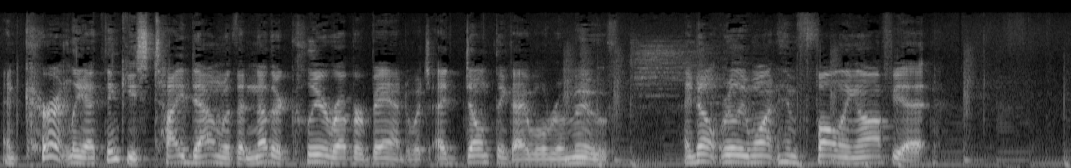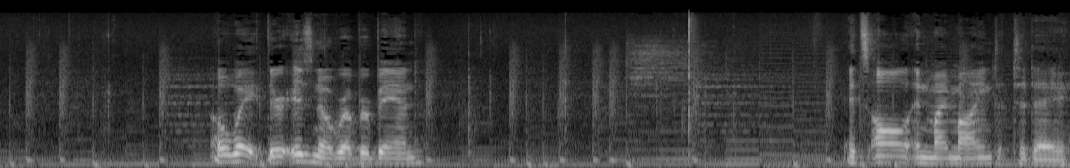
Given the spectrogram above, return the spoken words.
and currently I think he's tied down with another clear rubber band, which I don't think I will remove. I don't really want him falling off yet. Oh wait, there is no rubber band. It's all in my mind today.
